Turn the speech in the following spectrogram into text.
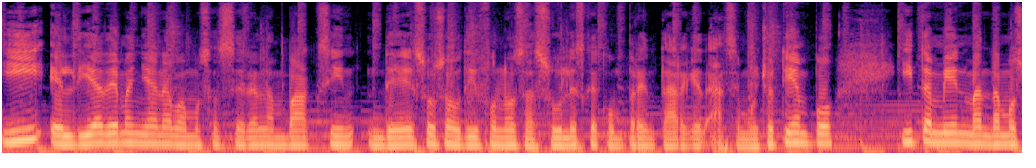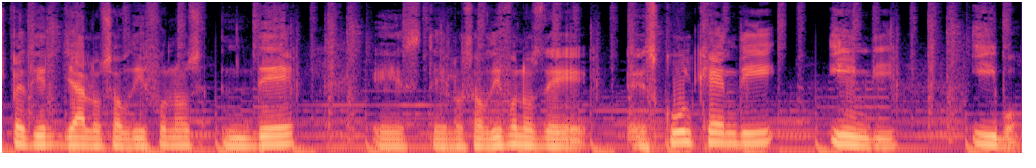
y el día de mañana vamos a hacer el unboxing de esos audífonos azules que compré en Target hace mucho tiempo y también mandamos pedir ya los audífonos de este los audífonos de School Candy Indie Evo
